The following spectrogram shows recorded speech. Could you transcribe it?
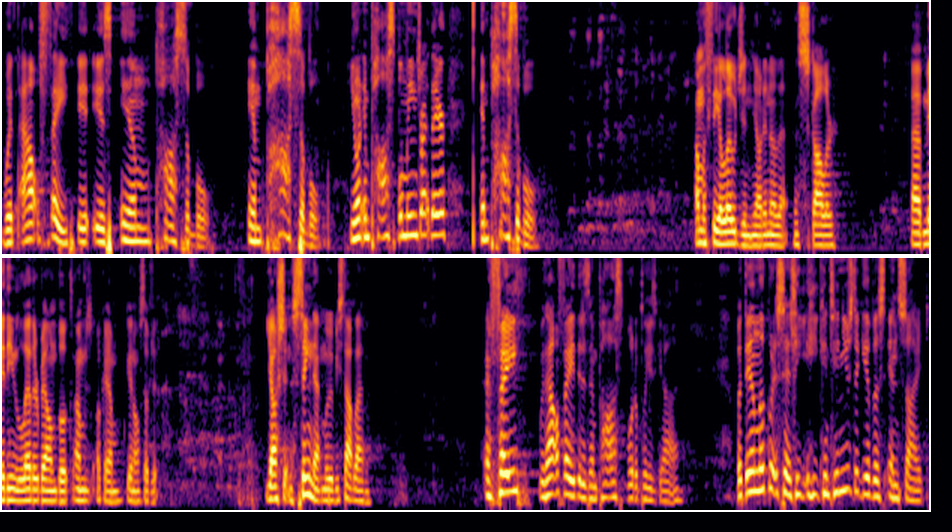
Without faith, it is impossible. Impossible. You know what impossible means right there? Impossible. I'm a theologian. Y'all didn't know that. A scholar. I have many leather bound books. I'm just, okay, I'm getting off subject. Y'all shouldn't have seen that movie. Stop laughing. And faith, without faith, it is impossible to please God. But then look what it says. He, he continues to give us insight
